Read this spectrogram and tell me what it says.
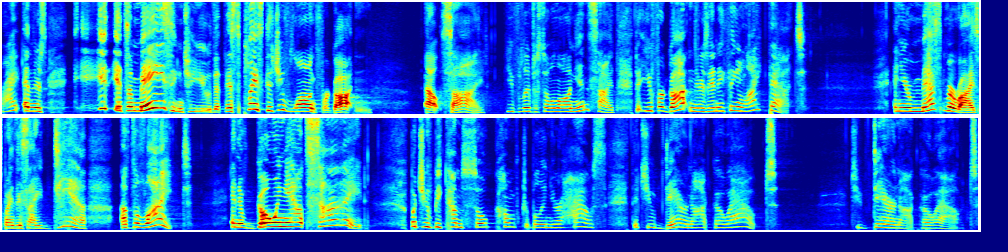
right? And there's it, it's amazing to you that this place because you've long forgotten outside. You've lived so long inside that you've forgotten there's anything like that. And you're mesmerized by this idea of the light and of going outside. But you've become so comfortable in your house that you dare not go out. You dare not go out.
